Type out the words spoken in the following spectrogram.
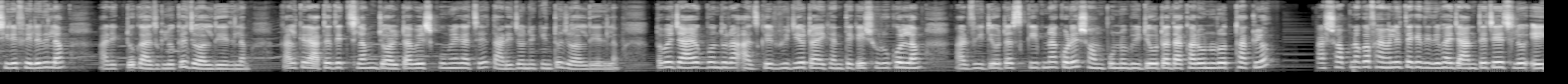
ছিঁড়ে ফেলে দিলাম আর একটু গাছগুলোকে জল দিয়ে দিলাম। কালকে রাতে দেখছিলাম জলটা বেশ কমে গেছে, তারই জন্য কিন্তু জল দিয়ে দিলাম। তবে যাই হোক বন্ধুরা, আজকের ভিডিওটা এখান থেকেই শুরু করলাম। আর ভিডিওটা স্কিপ না করে সম্পূর্ণ ভিডিওটা দেখার অনুরোধ থাকল। আর স্বপ্নকা ফ্যামিলি থেকে দিদিভাই জানতে চেয়েছিল, এই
